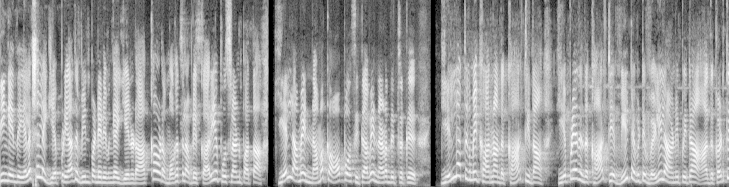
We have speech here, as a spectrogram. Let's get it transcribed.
நீங்கள் இந்த எலெக்ஷனில் எப்படியாவது வின் பண்ணிடுவீங்க. என்னோட அக்காவோட முகத்தில் அப்படியே கரிய பூசலான்னு பார்த்தா எல்லாமே நமக்கு ஆப்போசிட்டாகவே நடந்துட்டுருக்கு எல்லாத்துக்குமே காரணம் அந்த கார்த்தி தான். எப்படியாவது இந்த கார்த்தியை வீட்டை விட்டு வெளியில் அனுப்பிட்டா அதுக்கடுத்து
